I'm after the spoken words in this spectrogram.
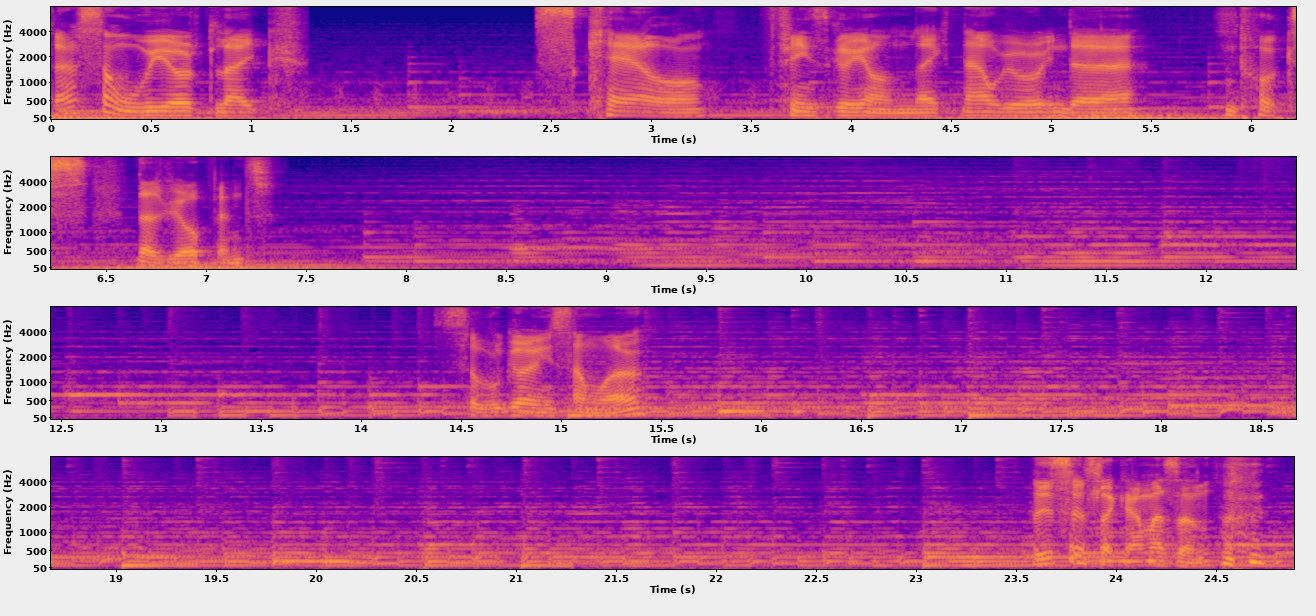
There's some weird like scale things going on. Like now we were in the box that we opened. So we're going somewhere. This seems like Amazon.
